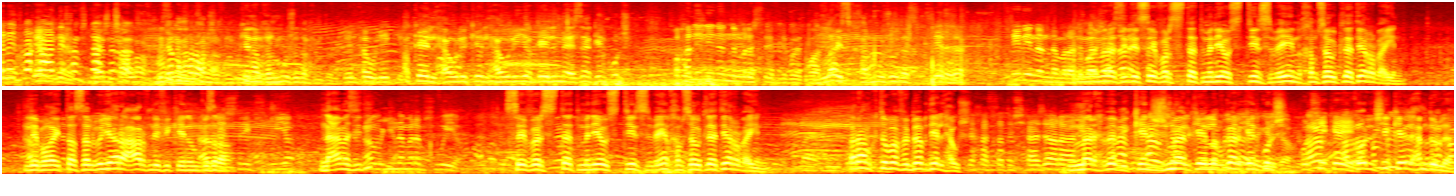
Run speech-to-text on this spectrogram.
أنا نتبقى عندي 15 إن شاء الله. راس كاين الغل موجود الحمد لله كاين الحولي كاين. آه، كاين الحولي كاين الحولية كاين المعزة كاين كل شيء وخلي لينا النمرة الشريف اللي بغيت الله يسخر موجوده سير ها دي لينا النمرة. النمرة سيدي 0 6 68 70 35 40 اللي بغى يتصل بيا راه عارفني في كاين المقزره نعم اسيدي النمرة بشوية. 0 6 68 70 35 40 راه مكتوبة في الباب ديال الحوش. اللي خاصها شي حاجة راه مرحبا بك كاين الجمال كاين البقر كاين كل شيء كلشي كاين كل شيء كاين الحمد لله.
